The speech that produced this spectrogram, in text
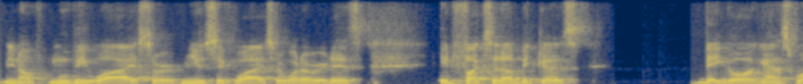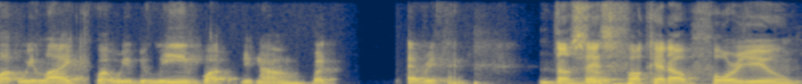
you know, movie wise or music wise or whatever it is, it fucks it up because they go against what we like, what we believe, what you know, what everything. Does so, this fuck it up for you,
